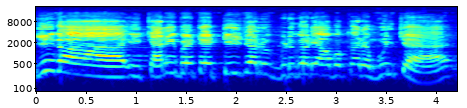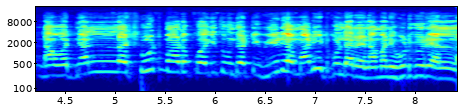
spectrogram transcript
ಈಗ ಈ ಕ್ಯಾರಿಬೇಟೆ ಟೀಸರ್ ಬಿಡುಗಡೆ ಆಗ್ಬೇಕಾದ್ರೆ ಮುಂಚೆ ನಾವು ಅದನ್ನೆಲ್ಲ ಶೂಟ್ ಮಾಡೋಕೆ ಹೋಗಿದ್ದು ಒಂದಟ್ಟು ವಿಡಿಯೋ ಮಾಡಿ ಇಟ್ಕೊಂಡಾರೆ ನಮ್ಮನೆ ಹುಡುಗರು ಎಲ್ಲ.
